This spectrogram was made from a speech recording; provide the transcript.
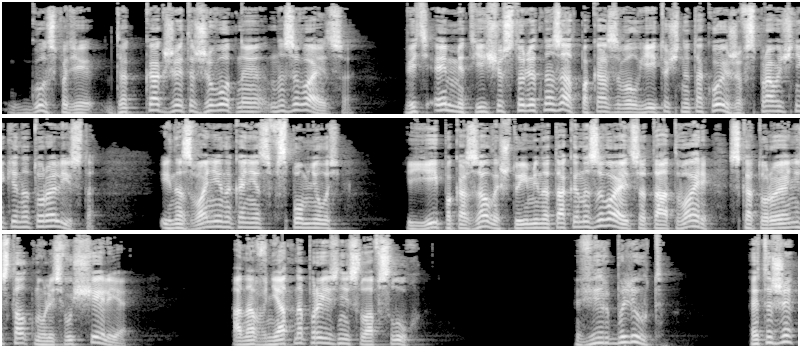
Господи, да как же это животное называется? Ведь Эммет еще сто лет назад показывал ей точно такое же в справочнике натуралиста. И название, наконец, вспомнилось – ей показалось, что именно так и называется та тварь, с которой они столкнулись в ущелье. Она внятно произнесла вслух. «Верблюд! Это же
